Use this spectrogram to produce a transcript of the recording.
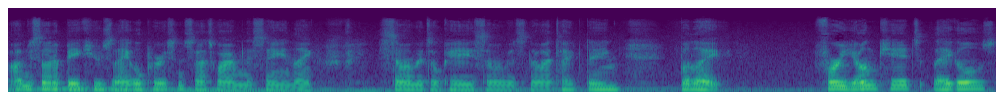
I'm just not a big, huge Lego person, so that's why I'm just saying like some of it's okay, some of it's not type thing. But like for young kids, Legos,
